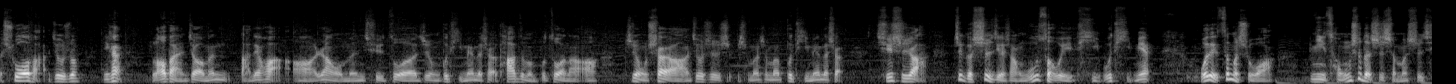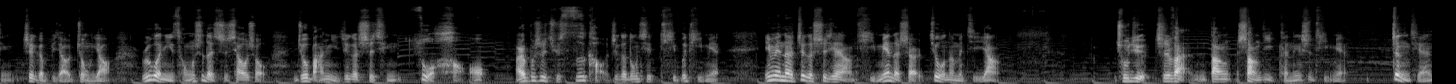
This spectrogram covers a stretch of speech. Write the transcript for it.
说法，就是说，你看老板叫我们打电话啊，让我们去做这种不体面的事儿，他怎么不做呢？啊，这种事儿啊，就是什么什么不体面的事儿。其实啊，这个世界上无所谓体不体面，我得这么说啊，你从事的是什么事情，这个比较重要。如果你从事的是销售，你就把你这个事情做好。而不是去思考这个东西体不体面，因为呢，这个世界上体面的事儿就那么几样。出去吃饭当上帝肯定是体面，挣钱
